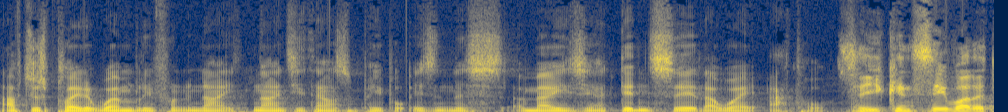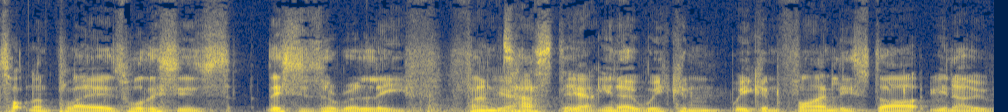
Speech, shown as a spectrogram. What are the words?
I've just played at Wembley in front of ninety thousand people. Isn't this amazing?" I didn't see it that way at all. So you can see why the Tottenham players. Well, this is this is a relief. Fantastic. Yeah, yeah. You know, we can we can finally start. You know,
